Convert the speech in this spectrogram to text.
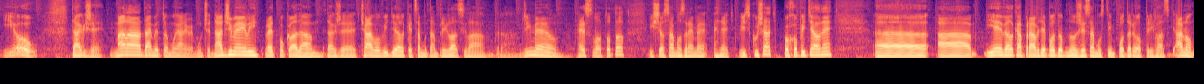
Jo. Takže mala, dajme tomu, ja neviem, účet na Gmaili, predpokladám. Takže Čávo videl, keď sa mu tam prihlásila teda Gmail, heslo, toto. Išiel samozrejme hneď vyskúšať, pochopiteľne. Uh, a je veľká pravdepodobnosť, že sa mu s tým podarilo prihlásiť. Áno,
